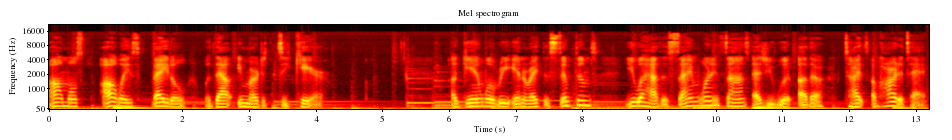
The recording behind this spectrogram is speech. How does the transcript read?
almost always fatal without emergency care. Again, we'll reiterate the symptoms. You will have the same warning signs as you would other types of heart attack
